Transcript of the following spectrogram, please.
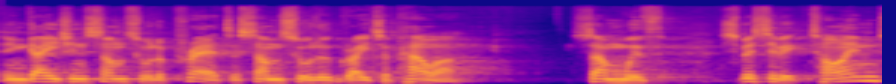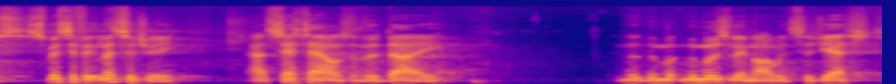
engage in some sort of prayer to some sort of greater power, some with specific times, specific liturgy at set hours of the day. The, the, the Muslim, I would suggest,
